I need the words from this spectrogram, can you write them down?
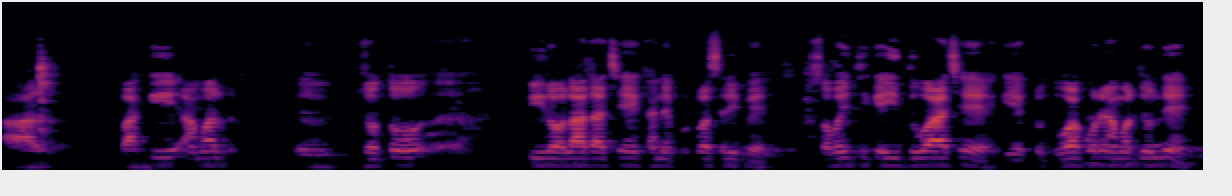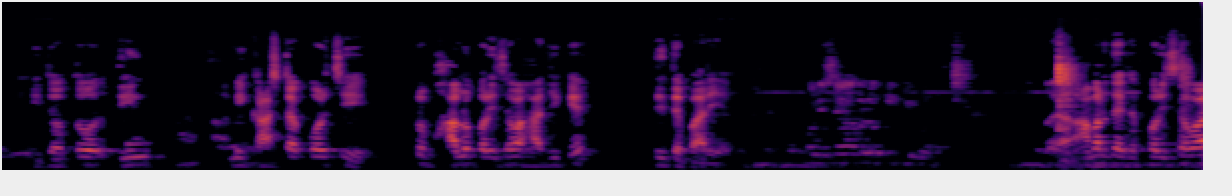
আর বাকি আমার যত পীর ওলাদ আছে এখানে ফুটবল শরীফে, সবাই থেকে এই দোয়া আছে কি, একটু দোয়া করে আমার জন্যে যত দিন আমি কাজটা করছি, একটু ভালো পরিষেবা হাজিকে দিতে পারি আমার দেখে পরিষেবা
